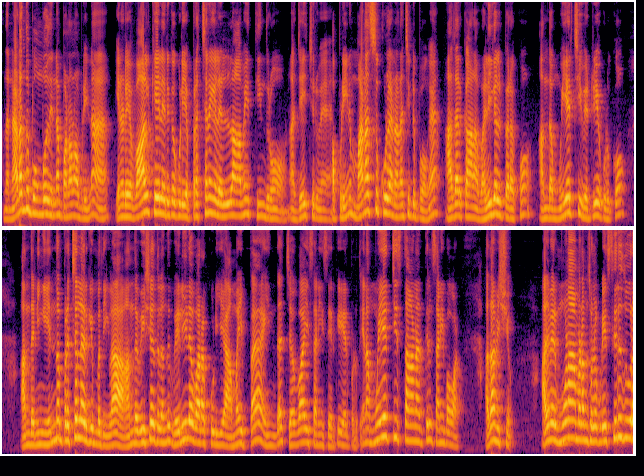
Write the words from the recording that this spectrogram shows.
அந்த நடந்து போகும்போது என்ன பண்ணணும் அப்படின்னா என்னுடைய வாழ்க்கையில் இருக்கக்கூடிய பிரச்சனைகள் எல்லாமே தீந்துரும். நான் ஜெயிச்சிருவேன். அப்படின்னு மனசுக்குள்ளே நினச்சிட்டு போங்க. அதற்கான வழிகள் பிறக்கும். அந்த முயற்சி வெற்றியை கொடுக்கும். அந்த நீங்கள் எந்த பிரச்சனை இருக்குது பார்த்தீங்களா அந்த விஷயத்துலேருந்து வெளியில் வரக்கூடிய அமைப்பை இந்த செவ்வாய் சனி சேர்க்கை ஏற்படுத்தும். ஏன்னா முயற்சி ஸ்தானத்தில் சனி பகவான். அதான் விஷயம். அதேமாரி மூணாம் இடம் சொல்லக்கூடிய சிறு தூர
